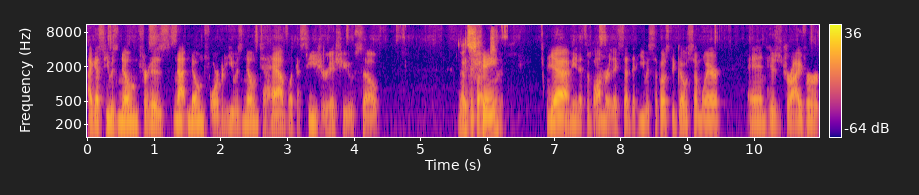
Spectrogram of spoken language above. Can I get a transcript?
I guess he was known for his not known for, but he was known to have like a seizure issue. So that it's a shame. Yeah, I mean it's a bummer. They said that he was supposed to go somewhere, and his driver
